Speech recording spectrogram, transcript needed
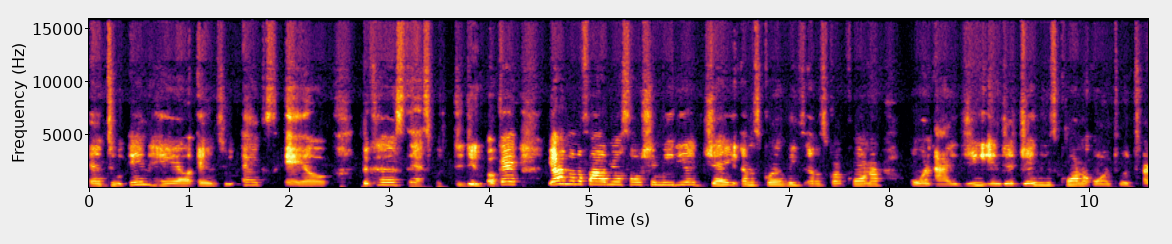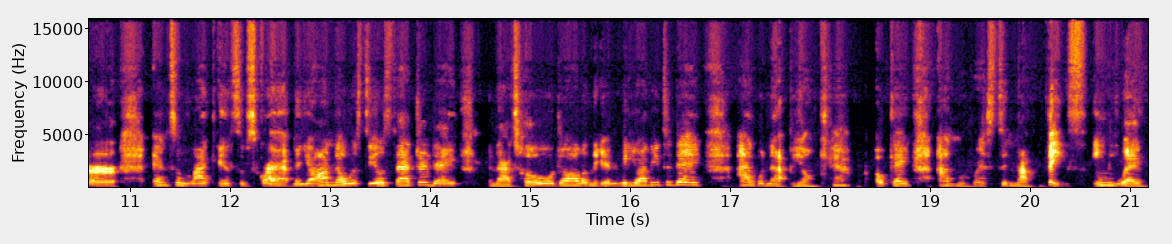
and to inhale and to exhale because that's what to do. Okay. Okay, y'all know to follow me on social media, J underscore lees underscore corner on IG and just Jay Lee's Corner on Twitter and to like and subscribe. Now, y'all know it's still Saturday, and I told y'all in every video I did today, I would not be on camera. Okay, I'm resting my face anyway.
